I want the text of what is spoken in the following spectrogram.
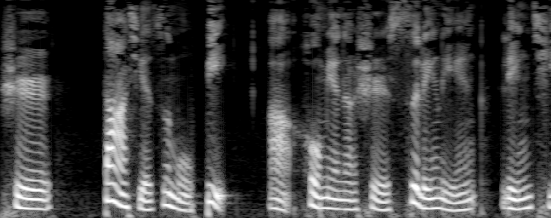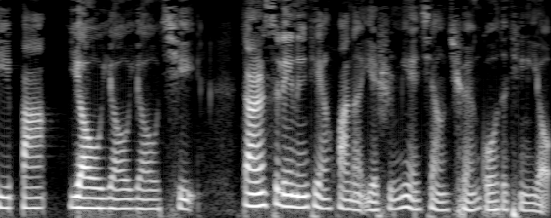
是大写字母 B 啊，后面呢是四零零零七八幺幺幺七。当然，四零零电话呢也是面向全国的听友。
